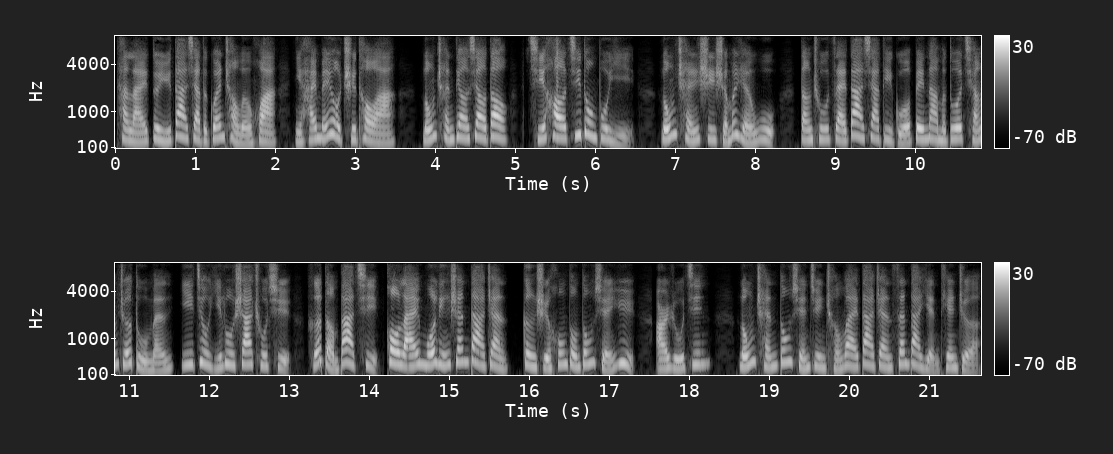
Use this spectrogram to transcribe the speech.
看来对于大夏的官场文化，你还没有吃透啊！龙尘吊笑道。齐浩激动不已，龙尘是什么人物？当初在大夏帝国被那么多强者堵门，依旧一路杀出去，何等霸气！后来魔灵山大战更是轰动东玄域，而如今龙尘东玄郡城外大战三大掩天者，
